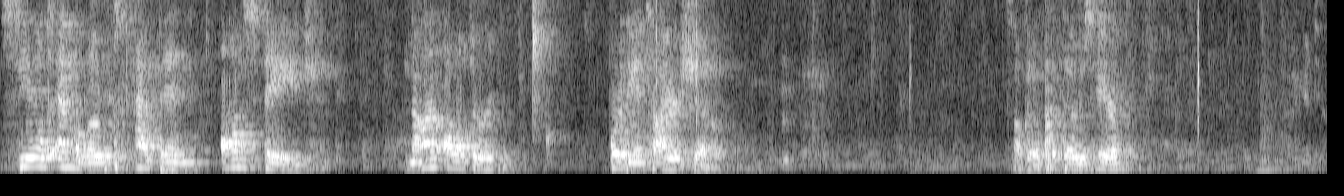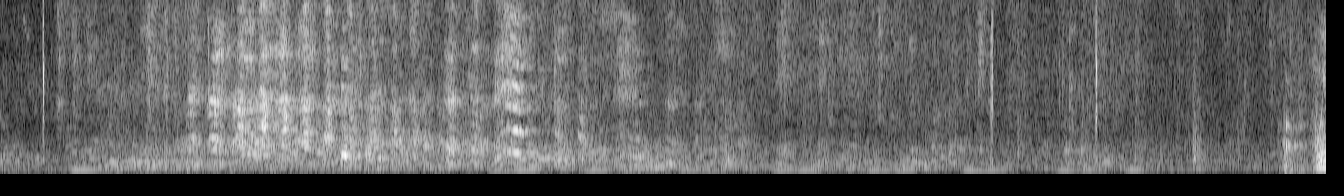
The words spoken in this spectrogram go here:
sealed envelopes have been on stage, non-altered, for the entire show. So I'm going to put those here. We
